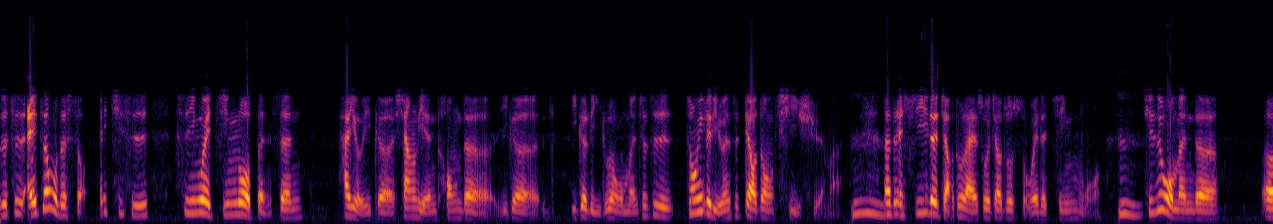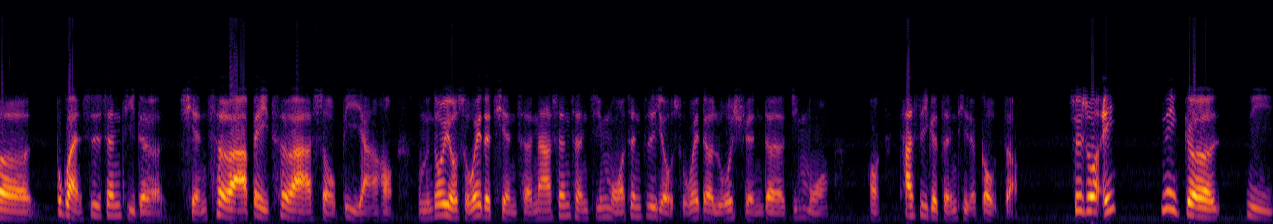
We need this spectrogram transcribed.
者是哎针我的手？哎，其实是因为经络本身。它有一个相连通的一个一个理论，我们就是中医的理论是调动气血嘛。嗯。那在西医的角度来说，叫做所谓的筋膜。嗯。其实我们的呃，不管是身体的前侧啊、背侧啊、手臂啊，哈，我们都有所谓的浅层啊、深层筋膜，甚至有所谓的螺旋的筋膜。哦，它是一个整体的构造。所以说，哎，那个你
